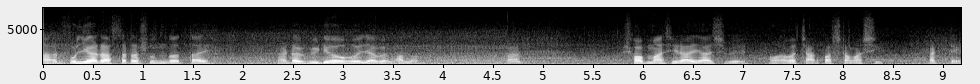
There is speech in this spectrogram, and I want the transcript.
আর ফুলিয়ার রাস্তাটা সুন্দর, তাই একটা ভিডিও হয়ে যাবে ভালো। আর সব মাসিরাই আসবে। আমার আবার চার পাঁচটা মাসি, চারটে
